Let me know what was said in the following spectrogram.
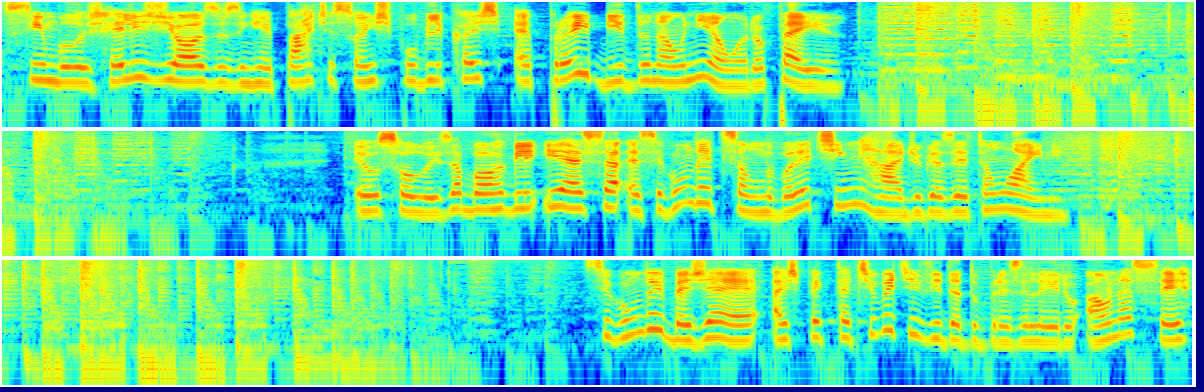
Símbolos religiosos em repartições públicas é proibido na União Europeia. Eu sou Luísa Borgli e essa é a segunda edição do Boletim Rádio Gazeta Online. Segundo o IBGE, a expectativa de vida do brasileiro ao nascer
